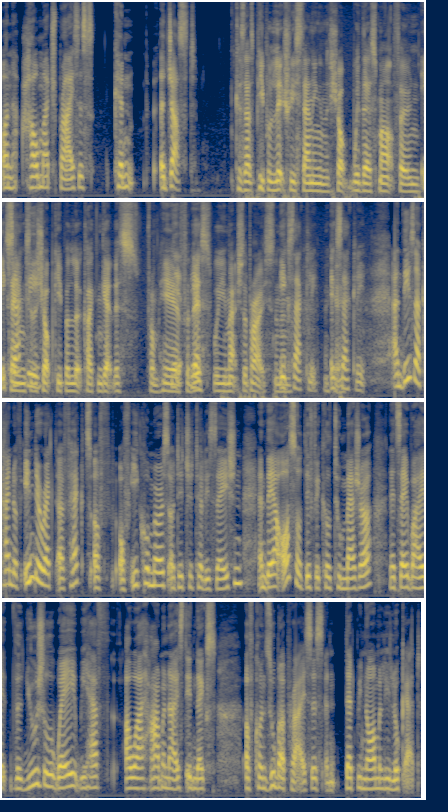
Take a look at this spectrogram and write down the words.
on how much prices can adjust because that's people literally standing in the shop with their smartphone exactly. saying to the shopkeeper, "Look, I can get this from here yeah, for yeah. this. Will you match the price?" Then, exactly, okay. exactly. And these are kind of indirect effects of of e-commerce or digitalization, and they are also difficult to measure. Let's say by the usual way we have our harmonized index of consumer prices, and that we normally look at.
